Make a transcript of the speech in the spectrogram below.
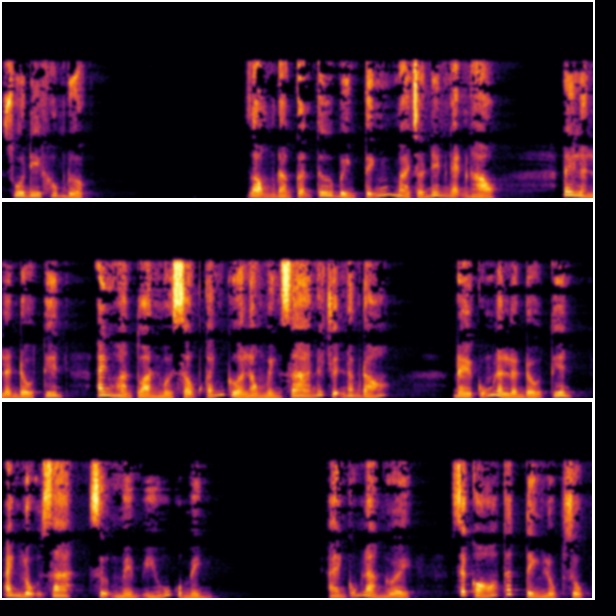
xua đi không được. Giọng đằng cận tư bình tĩnh mà trở nên nghẹn ngào. Đây là lần đầu tiên anh hoàn toàn mở rộng cánh cửa lòng mình ra nói chuyện năm đó. Đây cũng là lần đầu tiên anh lộ ra sự mềm yếu của mình. Anh cũng là người, sẽ có thất tình lục dục,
